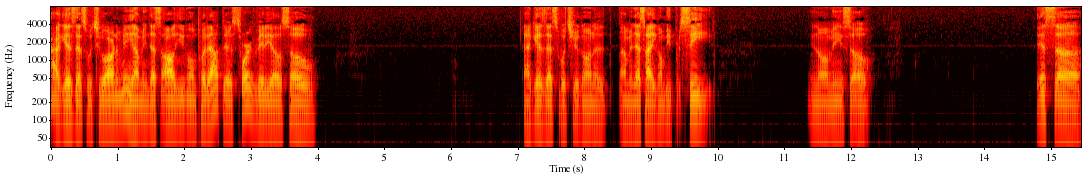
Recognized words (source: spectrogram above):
I guess that's what you are to me. I mean, that's all you gonna put out there is twerk video. So I guess that's what you're gonna. I mean, that's how you're gonna be perceived. You know what I mean? So it's uh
